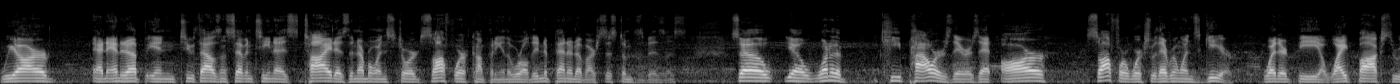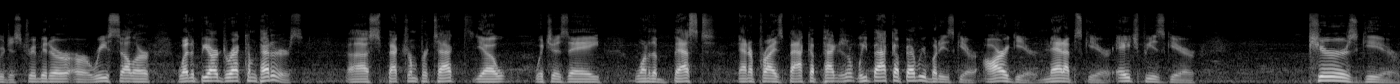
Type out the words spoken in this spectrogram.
we are and ended up in 2017 as tied as the number one storage software company in the world, independent of our systems business. So, you know, one of the key powers there is that our software works with everyone's gear, whether it be a white box through a distributor or a reseller, whether it be our direct competitors. Uh, Spectrum Protect, you know, which is a one of the best enterprise backup packages. We back up everybody's gear, our gear, NetApp's gear, HP's gear, Pure's gear,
